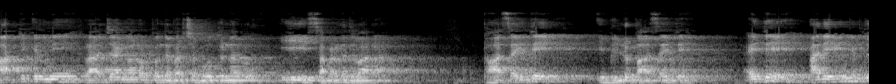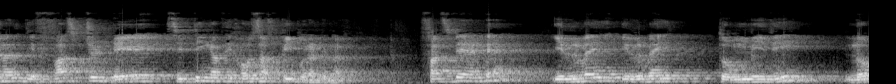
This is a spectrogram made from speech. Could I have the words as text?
ఆర్టికల్ని రాజ్యాంగంలో పొందపరచబోతున్నారు ఈ సవరణ ద్వారా. పాస్ అయితే ఈ బిల్లు పాస్ అయితే. అయితే అది ఏం చెప్తున్నారు? The first day sitting of the house of people అంటున్నారు. ఫస్ట్ డే అంటే ఇరవై ఇరవై తొమ్మిదిలో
